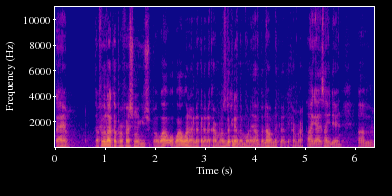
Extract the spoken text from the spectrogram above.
Damn. I feel like a professional YouTuber. Why, why weren't I looking at the camera? I was looking at the monitor, but now I'm looking at the camera. Hi guys, how you doing? Um,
